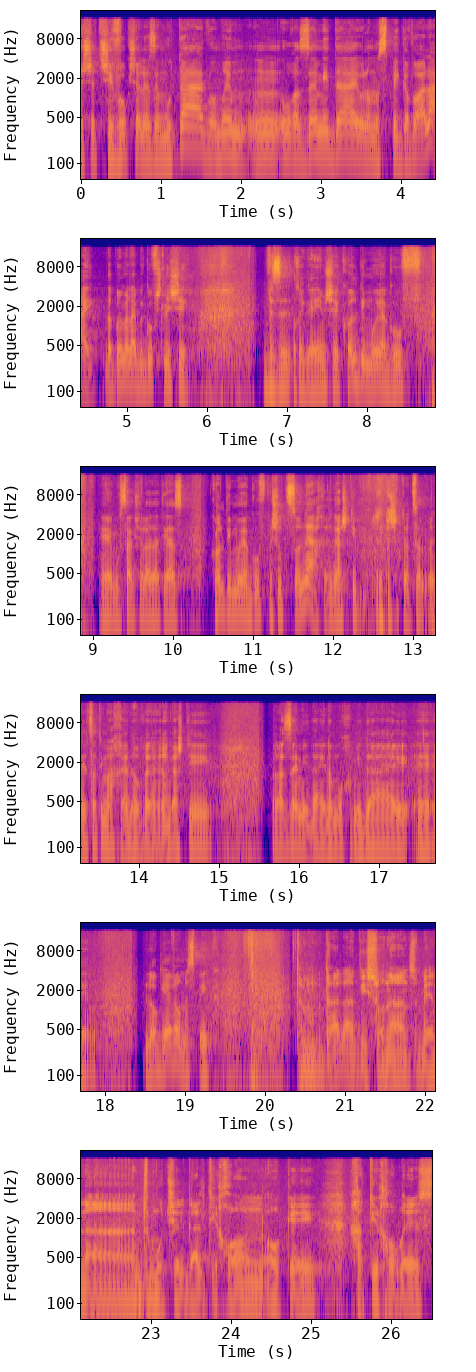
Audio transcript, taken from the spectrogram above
אשת שיווק של איזה מותג, ואומרים, "אמ, הוא רזה מדי, הוא לא מספיק גבוה עליי. מדברים אליי בגוף שלישי. וזה רגעים שכל דימוי הגוף, אה, מושג שלא ידעתי אז, כל דימוי הגוף פשוט צונח. הרגשתי, זה פשוט, יצא, יצאתי מהחדר והרגשתי רזה מדי, נמוך מדי, אה, לא גבר מספיק. אתה מודע לדיסוננס בין הדמות של גל תיכון, אוקיי, חתיך הורס,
